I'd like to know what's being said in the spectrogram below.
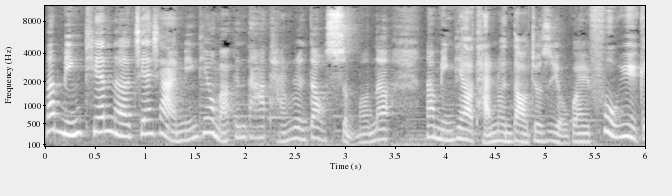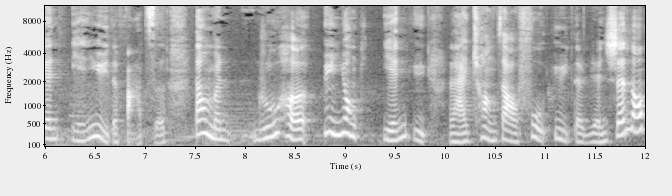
那明天呢？接下来明天我们要跟大家谈论到什么呢？那明天要谈论到就是有关于富裕跟言语的法则。当我们如何运用言语来创造富裕的人生哦？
